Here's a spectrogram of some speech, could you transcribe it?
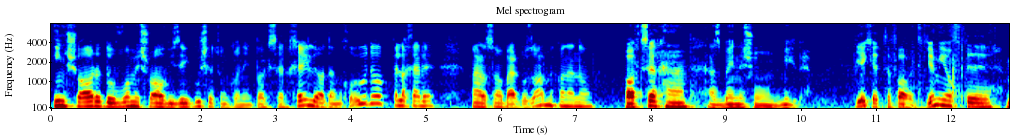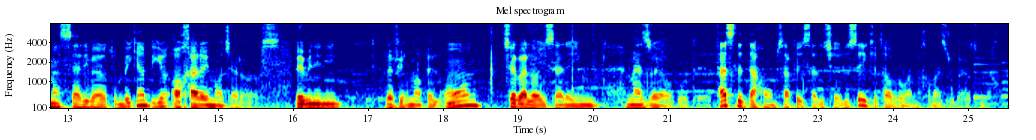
این شعار دومش رو آویزه گوشتون کنین باکسر. خیلی آدم خوبی بود و بالاخره مراسم برگزار می‌کنن و باکسر هم از بینشون میره. یک اتفاق دیگه میفته. من سریع براتون بگم دیگه آخرای ماجراست. ببینین این رفیق ناپل اون چه بلایی سر این مزرعه آورده. فصل دهم صفحه 143 کتاب رو من می‌خوام از رو براتون بخونم.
